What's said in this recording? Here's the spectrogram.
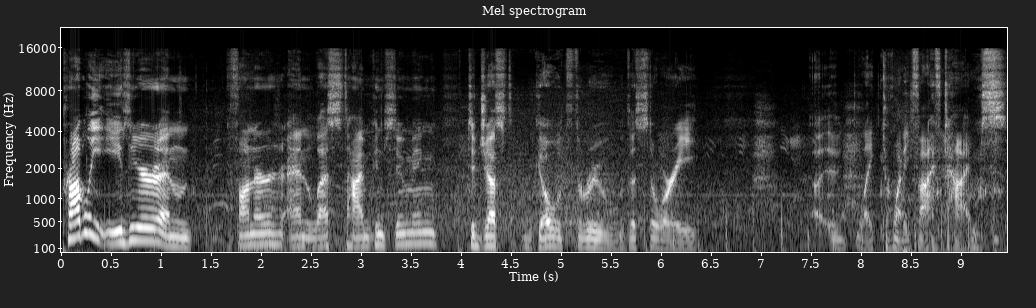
probably easier and funner and less time-consuming to just go through the story uh, like 25 times.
